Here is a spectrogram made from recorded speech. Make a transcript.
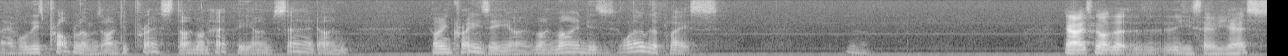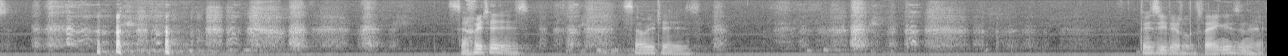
I have all these problems. I'm depressed. I'm unhappy. I'm sad. I'm going crazy. I, my mind is all over the place. Now, it's not that you say yes. so it is. So it is. Busy little thing, isn't it?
